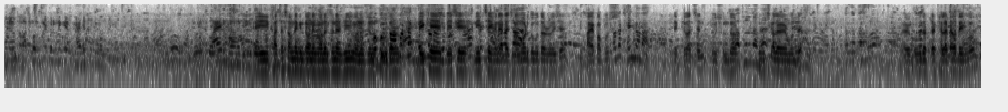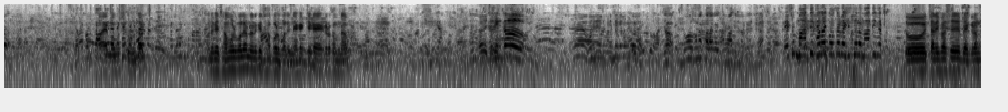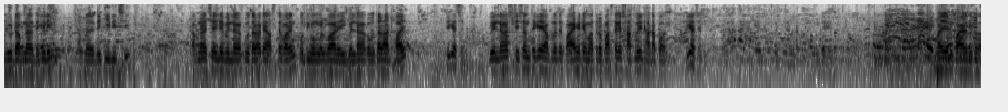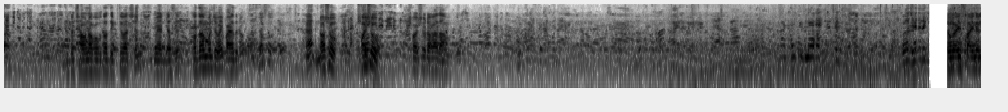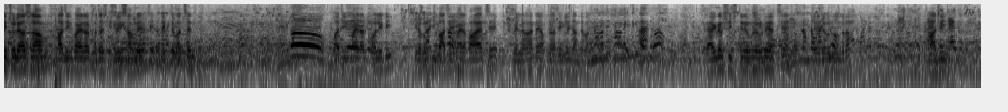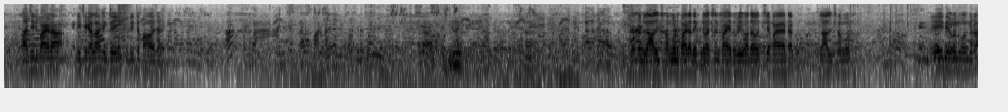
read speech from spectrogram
এই খাঁচার সামনে কিন্তু অনেক মানুষজনের ভিড়, মানুষজন কবুতর দেখে, বেছে নিচ্ছে। এখানে একটা ঝামর কবুতর রয়েছে, পায়ে পাপুস দেখতে পাচ্ছেন খুব সুন্দর, সবুজ কালারের মধ্যে। কবুতরটার খেলাটাও দেখব। পায়ে কবুতর। অনেকে ঝামড় বলেন অনেকে ঝাপড় বলেন এক এক জায়গায় এক রকম নাম। তো চারিপাশে ব্যাকগ্রাউন্ড ভিউটা আপনারা দেখে নিন। আপনাদের দেখিয়ে দিচ্ছি। আপনারা চাইলে বেলডাঙ্গা কবুতর হাটে আসতে পারেন। প্রতি মঙ্গলবার এই বেলডাঙ্গা কবুতর হাট হয়। ঠিক আছে? বেলডাঙ্গা স্টেশন থেকে আপনাদের পায়ে হেঁটে মাত্র পাঁচ থেকে সাত মিনিট হাঁটা পথ। ঠিক আছে? ভাই, একটু পায়ের দুটো। দুটো ছাওনা কবুতর দেখতে পাচ্ছেন ম্যাড্রাসে কত দাম বলছে ভাই, পায়রা দুটো? হ্যাঁ নশো? ছয়শো? ছয়শো টাকা দাম। তো গাইস ফাইনালি চলে আসলাম। বাজির পায়রার খাঁচা ঝুড়ির সামনে দেখতে পাচ্ছেন। বাজির পায়রার কোয়ালিটি কীরকম কি বাজির পায়রা পাওয়া যাচ্ছে বেলডাঙাতে আপনারা দেখলে জানতে পারবেন। একদম সিস্টেমের উপরে উঠে যাচ্ছে। বন্ধুরা। বাজি বাজির পায়রা নিচে গেলা, কিন্তু এই ঝুড়িতে পাওয়া যায়। লাল ঝামড় পায়রা দেখতে পাচ্ছেন, পায়ে দড়ি বাঁধা হচ্ছে পায়রাটা, লাল ঝামর এই দেখুন বন্ধুরা।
